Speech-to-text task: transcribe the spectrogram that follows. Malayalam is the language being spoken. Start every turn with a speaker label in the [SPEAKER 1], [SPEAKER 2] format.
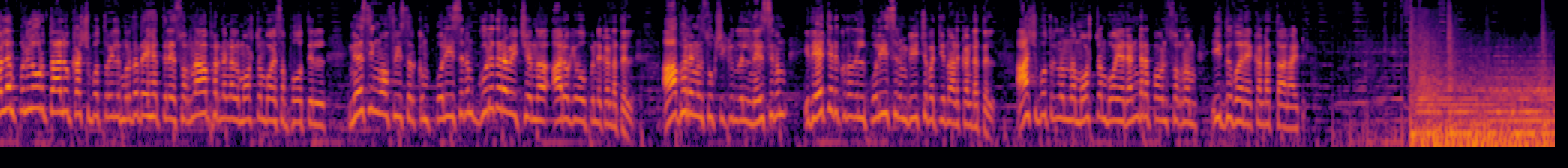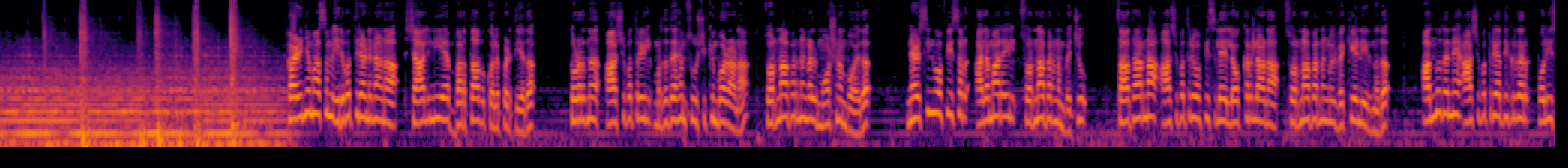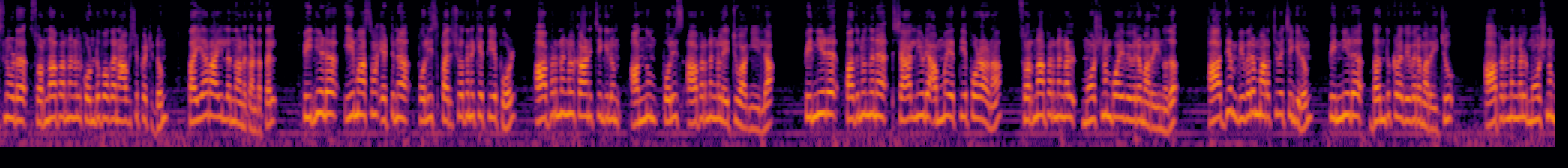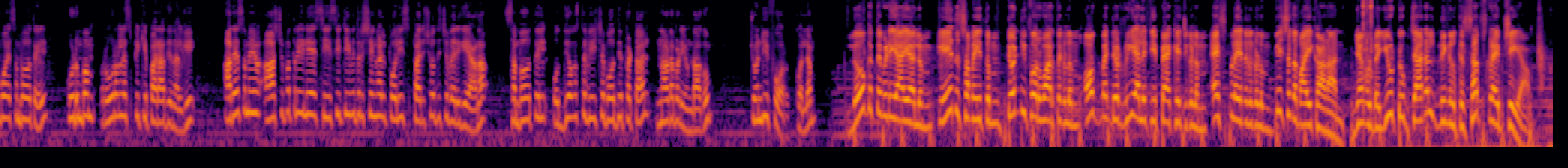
[SPEAKER 1] കൊല്ലം പുനലൂർ താലൂക്ക് ആശുപത്രിയിൽ മൃതദേഹത്തിലെ സ്വർണാഭരണങ്ങൾ മോഷ്ടം പോയ സംഭവത്തിൽ നഴ്സിംഗ് ഓഫീസർക്കും പോലീസിനും ഗുരുതര വീഴ്ചയെന്ന് ആരോഗ്യവകുപ്പിന്റെ കണ്ടെത്തൽ. ആഭരണങ്ങൾ സൂക്ഷിക്കുന്നതിൽ നഴ്സിനും ഇത് ഏറ്റെടുക്കുന്നതിൽ പോലീസിനും വീഴ്ച പറ്റിയെന്നാണ് കണ്ടെത്തൽ. ആശുപത്രിയിൽ നിന്ന് മോഷ്ടം പോയ രണ്ടര പവൻ സ്വർണം ഇതുവരെ കണ്ടെത്താനായിട്ട്.
[SPEAKER 2] കഴിഞ്ഞ മാസം ഇരുപത്തിരണ്ടിനാണ് ശാലിനിയെ ഭർത്താവ് കൊലപ്പെടുത്തിയത്. തുടർന്ന് ആശുപത്രിയിൽ മൃതദേഹം സൂക്ഷിക്കുമ്പോഴാണ് സ്വർണാഭരണങ്ങൾ മോഷണം പോയത്. നഴ്സിംഗ് ഓഫീസർ അലമാരയിൽ സ്വർണാഭരണം വെച്ചു. സാധാരണ ആശുപത്രി ഓഫീസിലെ ലോക്കറിലാണ് സ്വർണാഭരണങ്ങൾ വെക്കേണ്ടിയിരുന്നത്. അന്നു തന്നെ ആശുപത്രി അധികൃതർ പോലീസിനോട് സ്വർണാഭരണങ്ങൾ കൊണ്ടുപോകാൻ ആവശ്യപ്പെട്ടിട്ടും തയ്യാറായില്ലെന്നാണ് കണ്ടെത്തൽ. പിന്നീട് ഈ മാസം എട്ടിന് പോലീസ് പരിശോധനയ്ക്കെത്തിയപ്പോൾ ആഭരണങ്ങൾ കാണിച്ചെങ്കിലും അന്നും പോലീസ് ആഭരണങ്ങൾ ഏറ്റുവാങ്ങിയില്ല. പിന്നീട് പതിനൊന്നിന് ശാലിനിയുടെ അമ്മ എത്തിയപ്പോഴാണ് സ്വർണാഭരണങ്ങൾ മോഷണം പോയ വിവരം അറിയുന്നത്. ആദ്യം വിവരം മറച്ചുവെച്ചെങ്കിലും പിന്നീട് ബന്ധുക്കളെ വിവരം അറിയിച്ചു. ആഭരണങ്ങൾ മോഷണം പോയ സംഭവത്തിൽ കുടുംബം റൂറൽ എസ് പിക്ക് പരാതി നൽകി. അതേസമയം ആശുപത്രിയിലെ സി സി ടി വി ദൃശ്യങ്ങൾ പോലീസ് പരിശോധിച്ചു വരികയാണ്. സംഭവത്തിൽ ഉദ്യോഗസ്ഥ വീഴ്ച ബോധ്യപ്പെട്ടാൽ നടപടിയുണ്ടാകും. Twenty four Kollam.
[SPEAKER 3] ലോകത്തെവിടെയായാലും ഏത് സമയത്തും ട്വന്റി ഫോർ വാർത്തകളും ഓഗ്മെന്റഡ് റിയാലിറ്റി പാക്കേജുകളും എക്സ്പ്ലെയിനറുകളും വിശദമായി കാണാൻ ഞങ്ങളുടെ യൂട്യൂബ് ചാനൽ നിങ്ങൾക്ക് സബ്സ്ക്രൈബ് ചെയ്യാം.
